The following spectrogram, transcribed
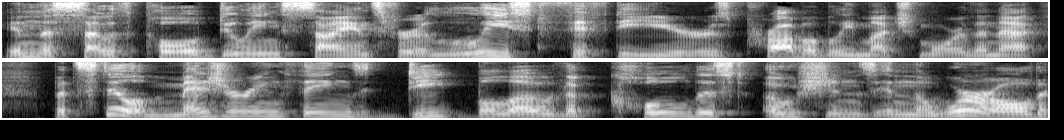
in the South Pole doing science for at least 50 years, probably much more than that, but still measuring things deep below the coldest oceans in the world.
